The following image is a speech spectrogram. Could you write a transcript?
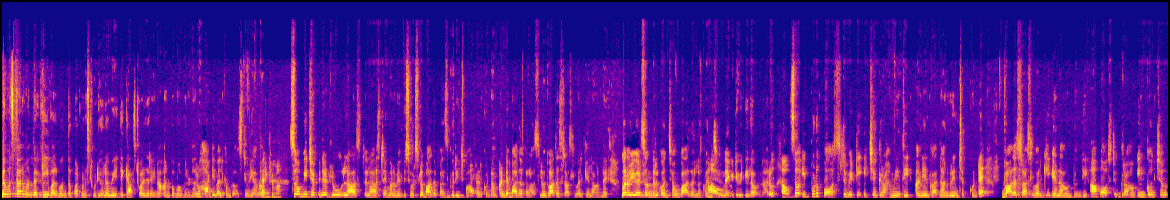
నమస్కారం అందరికీ. ఇవాళ మనతో పాటు మన స్టూడియోలో వేది క్యాస్ట్ వాల్జర్ అయిన అనుపమ గారు ఉన్నారు. Hearty welcome to studio so మీరు చెప్పినట్లు లాస్ట్ లాస్ట్ టైం మనం ఎపిసోడ్స్లో బాధక రాశి గురించి మాట్లాడుకున్నాం. అంటే బాధక రాశులు ద్వాదశ రాశుల వరకు ఎలా ఉన్నాయి? మన వ్యూవర్స్ అందరూ కొంచెం బాధల్లో కొంచెం. నెగిటివిటీలో ఉన్నారు. సో ఇప్పుడు పాజిటివిటీ ఇచ్చే గ్రహం ఏది అనేది కా- దాని గురించి చెప్పుకుంటే ద్వాదశ రాశుల వరకు ఎలా ఉంటుంది? ఆ పాజిటివ్ గ్రహం ఇంకొంచెం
